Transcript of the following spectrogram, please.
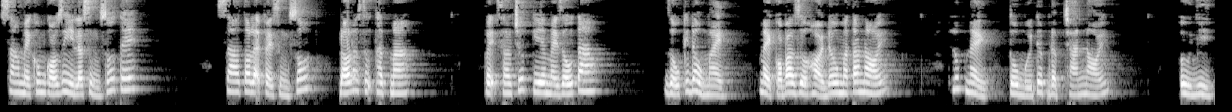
Sao mày không có gì là sửng sốt thế? Sao tao lại phải sửng sốt? Đó là sự thật mà. Vậy sao trước kia mày giấu tao? Giấu cái đầu mày? Mày có bao giờ hỏi đâu mà tao nói? Lúc này, tôi mới đập đập chán nói. Ừ nhỉ,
